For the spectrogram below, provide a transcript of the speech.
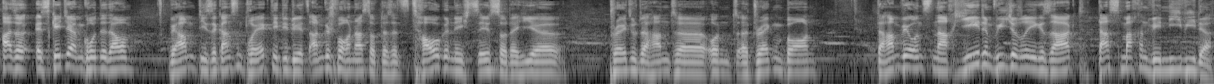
Also es geht ja im Grunde darum, wir haben diese ganzen Projekte, die du jetzt angesprochen hast, ob das jetzt Taugenichts ist oder hier Pray to the Hunter und äh, Dragonborn, da haben wir uns nach jedem Videodreh gesagt, das machen wir nie wieder.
